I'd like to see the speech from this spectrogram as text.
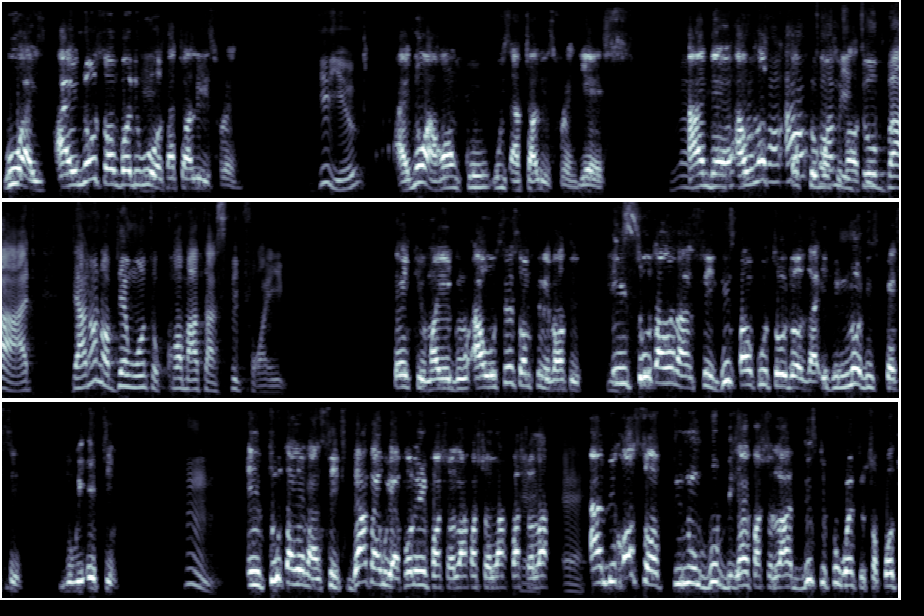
Who are his? I know somebody who was actually his friend. Do you? I know an uncle who is actually his friend. Yes. Right. And, uh, I will not come, talk how too much about so it. bad that none of them want to come out and speak for him? Thank you, Maiyegun. I will say something about it. Please. In 2006, this uncle told us that if you know this person, you will hate him. Hmm. In 2006, that time we are following Fashola, Fashola, Fashola. Eh, eh. And because of Tinubu behind Fashola, these people went to support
